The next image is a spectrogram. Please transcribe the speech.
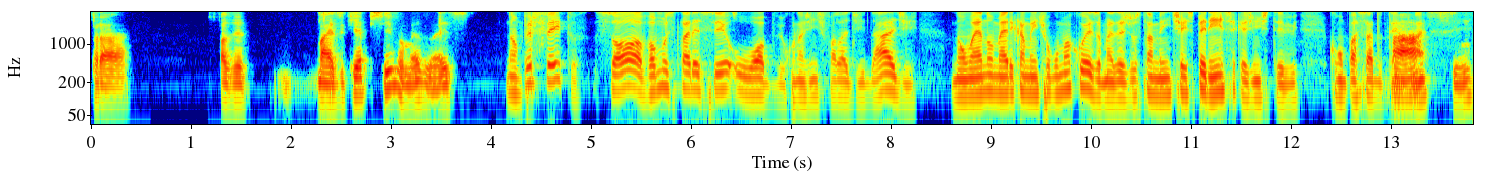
para fazer mais do que é possível mesmo, é isso. Não, perfeito. Só vamos esclarecer o óbvio. Quando a gente fala de idade, não é numericamente alguma coisa, mas é justamente a experiência que a gente teve com o passar do tempo, ah, né? Sim.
